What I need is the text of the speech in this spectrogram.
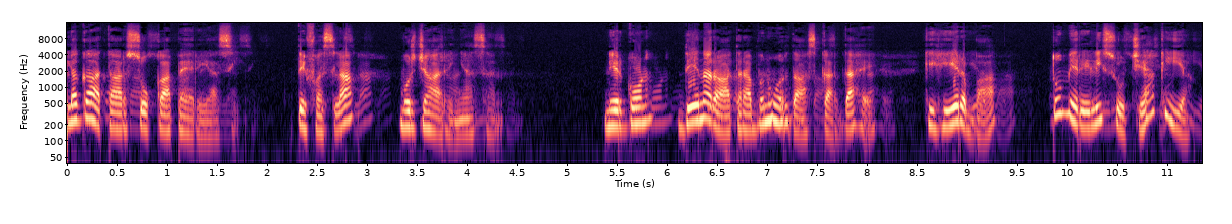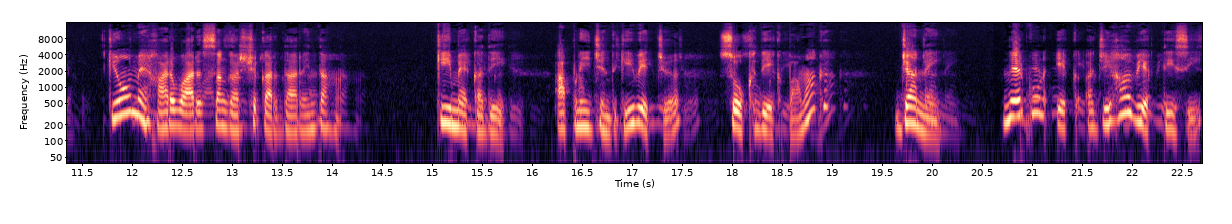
ਲਗਾਤਾਰ ਸੋਕਾ ਪੈ ਰਿਹਾ ਸੀ ਤੇ ਫਸਲਾਂ ਮੁਰਝਾ ਰਹੀਆਂ ਸਨ। ਨਿਰਗੁਣ ਦਿਨ ਰਾਤ ਰੱਬ ਨੂੰ ਅਰਦਾਸ ਕਰਦਾ ਹੈ ਕਿ, ਹੇ ਰੱਬਾ, ਤੂੰ ਮੇਰੇ ਲਈ ਸੋਚਿਆ ਕੀ ਆ? ਕਿਉਂ ਮੈਂ ਹਰ ਵਾਰ ਸੰਘਰਸ਼ ਕਰਦਾ ਰਹਿੰਦਾ ਹਾਂ? ਕੀ ਮੈਂ ਕਦੇ ਆਪਣੀ ਜ਼ਿੰਦਗੀ ਵਿੱਚ ਸੁੱਖ ਦੇਖ ਪਾਵਾਂਗਾ ਜਾਂ ਨਹੀਂ? ਨਿਰਗੁਣ ਇੱਕ ਅਜਿਹਾ ਵਿਅਕਤੀ ਸੀ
